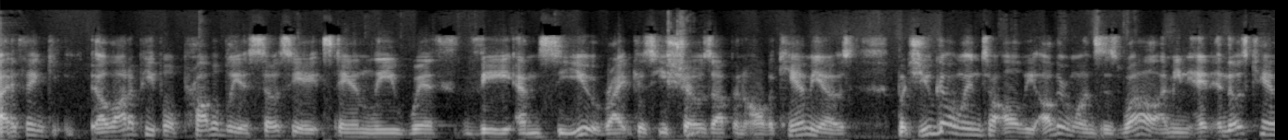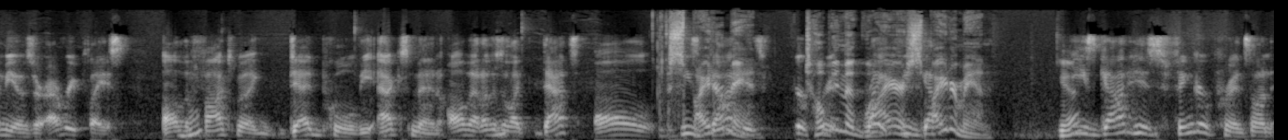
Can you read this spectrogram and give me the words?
I think a lot of people probably associate Stan Lee with the MCU, right? Because he shows up in all the cameos. But you go into all the other ones as well. I mean, and, and those cameos are every place. All the mm-hmm. Fox, like Deadpool, the X Men, all that others are like that's all. spider-man his Tobey fingerprint- maguire right, spider-man Yeah. He's got his fingerprints on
